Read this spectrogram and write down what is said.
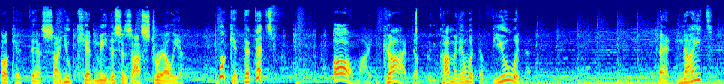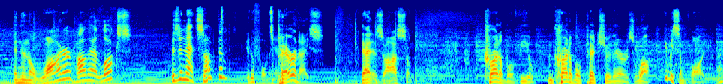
Look at this. Are you kidding me? This is Australia. Look at that. That's. Oh my God. The, coming in with the view and the. At night, and then the water, how that looks. Isn't that something? Beautiful. Man. It's paradise. That is awesome. Incredible view. Incredible picture there as well. Give me some volume, huh?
